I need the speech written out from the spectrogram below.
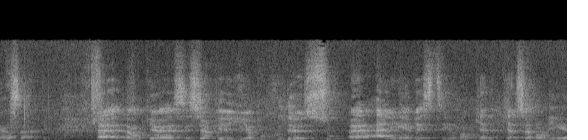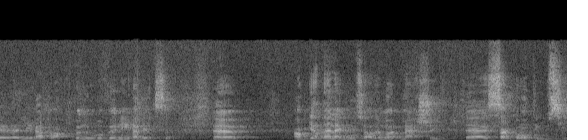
et en santé. donc, c'est sûr qu'il y a beaucoup de sous à aller investir. Donc, quels, seront les, rapports qui vont nous revenir avec ça? En regardant la grosseur de votre marché, euh, sans compter aussi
